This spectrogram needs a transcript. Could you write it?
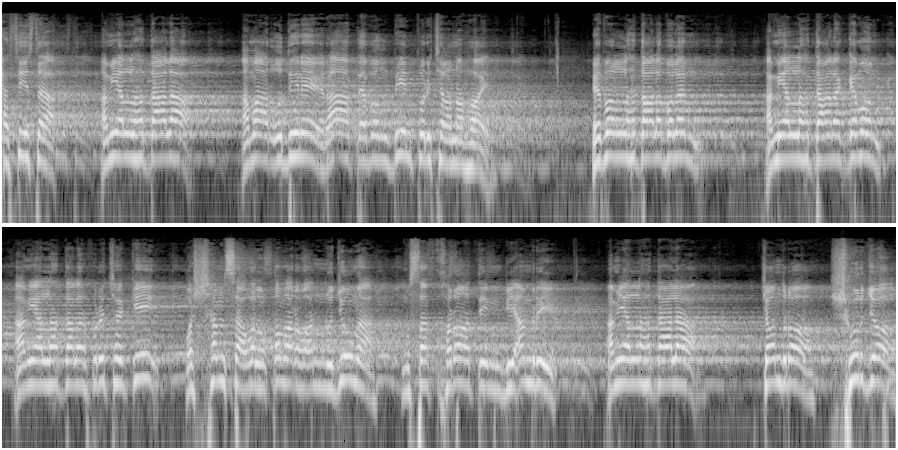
হাসিসা। আমি আল্লাহ তাআলা আমার অধীনে রাত এবং দিন পরিচালনা হয়। এরপর আল্লাহ তাআলা বলেন, আমি আল্লাহ তাআলা কেমন? আমি আল্লাহ তাআলার পরিচয় কি? ওয়াশ-শামসা ওয়াল কমার ওয়ান নুজুমা মুসাখখারাতিন বিআমরি। আমি আল্লাহ তাআলা চন্দ্র, সূর্য,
